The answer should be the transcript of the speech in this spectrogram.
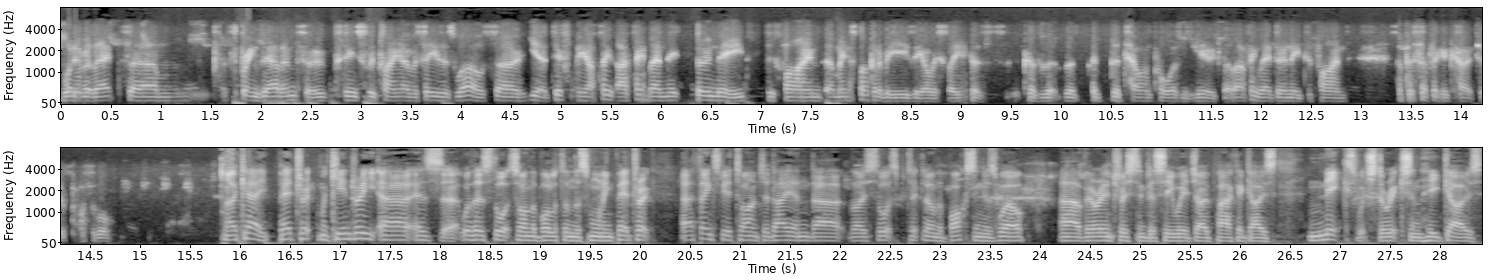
whatever that um, springs out into, potentially playing overseas as well. So yeah, definitely, I think I think they need, do need to find. I mean, it's not going to be easy, obviously, because because the, the, the talent pool isn't huge, but I think they do need to find a Pasifika coach if possible. Okay, Patrick McKendry uh, is uh, with his thoughts on the bulletin this morning. Patrick, uh, thanks for your time today and uh, those thoughts, particularly on the boxing as well. Uh, very interesting to see where Joe Parker goes next, which direction he goes.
